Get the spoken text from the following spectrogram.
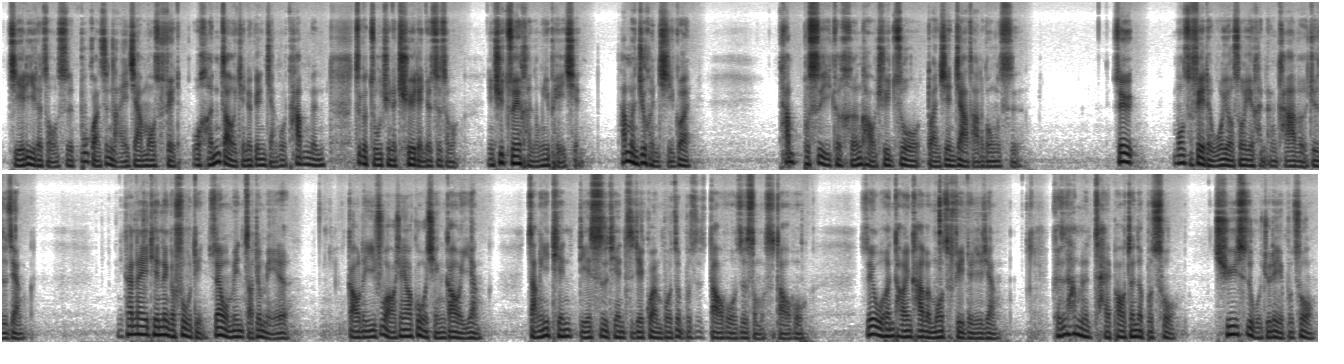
杰力的走势，不管是哪一家 Mosfet，我很早以前就跟你讲过，他们这个族群的缺点就是什么？你去追很容易赔钱，他们就很奇怪，它不是一个很好去做短线价差的公司。所以 Mosfet 我有时候也很难 cover，就是这样。你看那一天那个附顶，虽然我们早就没了。搞得一副好像要过前高一样，涨一天跌四天直接灌破，这不是到货，这是什么是到货？所以我很讨厌 Cover Mosfet 就这样。可是他们的财报真的不错，趋势我觉得也不错，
